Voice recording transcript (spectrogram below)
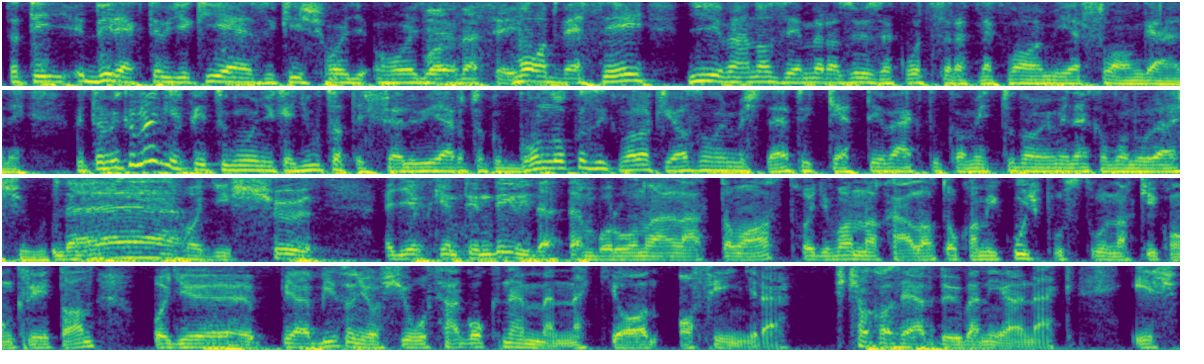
tehát így direkt ugye kijelzik is, hogy, hogy Vadveszély. vadveszély, nyilván azért, mert az őzek ott szeretnek valamiért flangálni. Mert amikor megépítünk mondjuk egy utat, egy felüljárat, akkor gondolkozik valaki azon, hogy most lehet, hogy ketté vágtuk, amit tudom, hogy minek a vonulási út. De, hogy is, sőt, egyébként én David Attenborough-nál láttam azt, hogy vannak állatok, amik úgy pusztulnak ki konkrétan, hogy például bizonyos jószágok nem mennek ki a, a fényre, és csak az erdőben élnek. És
